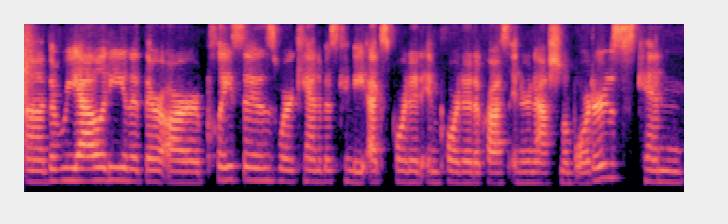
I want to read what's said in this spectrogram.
uh, the reality that there are places where cannabis can be exported, imported across international borders can,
